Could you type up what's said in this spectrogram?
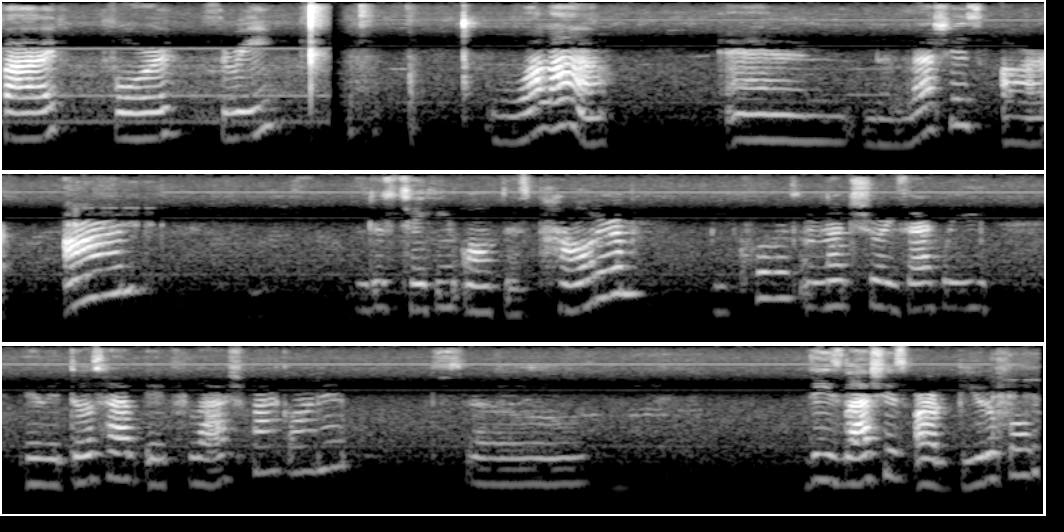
five, four, three, voila. And the lashes are on. I'm just taking off this powder because I'm not sure exactly if it does have a flashback on it. So these lashes are beautiful.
